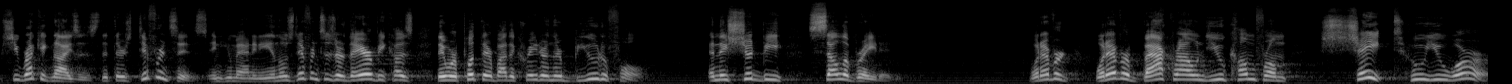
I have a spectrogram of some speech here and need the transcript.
she recognizes that there's differences in humanity. And those differences are there because they were put there by the Creator and they're beautiful and they should be celebrated. Whatever, whatever background you come from shaped who you were.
